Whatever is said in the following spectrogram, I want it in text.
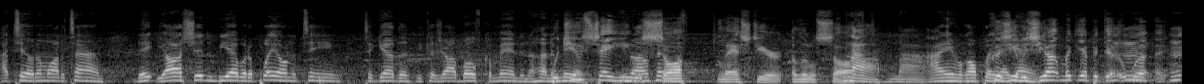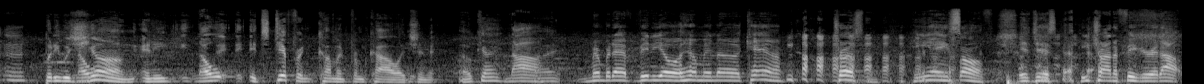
I tell them all the time, they, y'all shouldn't be able to play on the team together because y'all both commanding a hundred Would mil. you say he know was what saying? soft last year, a little soft? Nah, nah, I ain't even gonna play because that he was young. But yeah, but the, well, uh, but he was Nope. young, and he. Nope. it- It's different coming from college, and it, okay. Nah, All right. remember that video of him and uh, Cam? Trust me, he ain't soft. It's just he trying to figure it out.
